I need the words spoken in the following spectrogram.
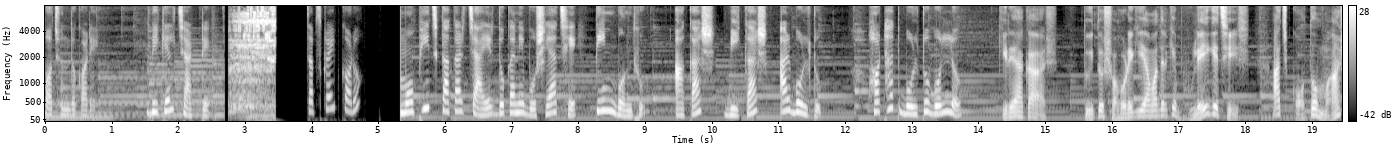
পছন্দ করে। বিকেল চারটে। সাবস্ক্রাইব করো। মফিজ কাকার চায়ের দোকানে বসে আছে তিন বন্ধু আকাশ বিকাশ আর বল্টু। হঠাৎ বল্টু বলল কিরে আকাশ তুই তো শহরে গিয়ে আমাদেরকে ভুলেই গেছিস। আজ কত মাস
